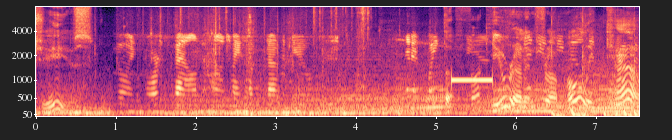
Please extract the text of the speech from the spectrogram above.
Jeez. going northbound on 27th Avenue. What the fuck you running from? Holy cow.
